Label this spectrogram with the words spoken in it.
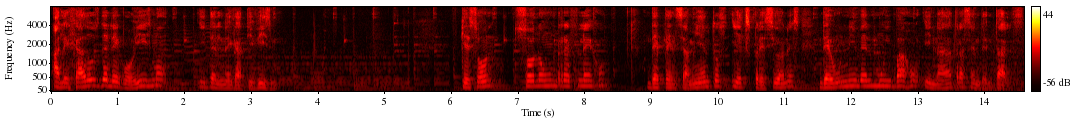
alejados del egoísmo y del negativismo que son solo un reflejo de pensamientos y expresiones de un nivel muy bajo y nada trascendentales.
